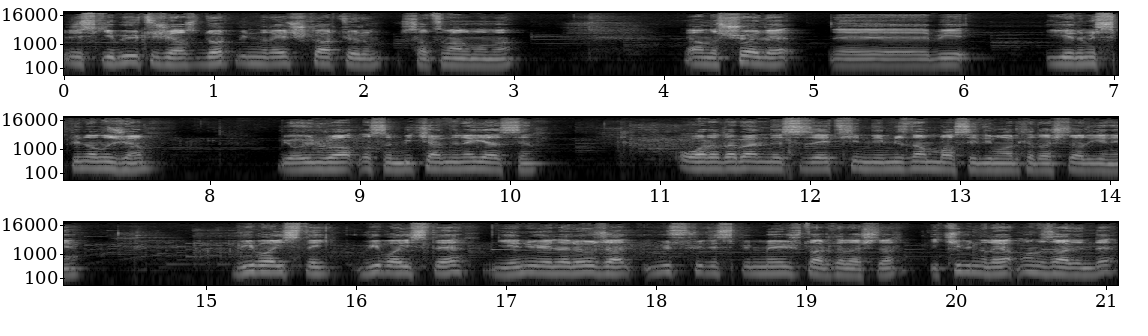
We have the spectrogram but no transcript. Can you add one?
riski büyüteceğiz. 4000 liraya çıkartıyorum satın almamı. Yalnız şöyle eee, bir 20 spin alacağım. Bir oyun rahatlasın, bir kendine gelsin. O arada ben de size etkinliğimizden bahsedeyim arkadaşlar yeni. Vibais'te, Vibais'te yeni üyelere özel 100 free spin mevcut arkadaşlar. 2000 lira yapmanız halinde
